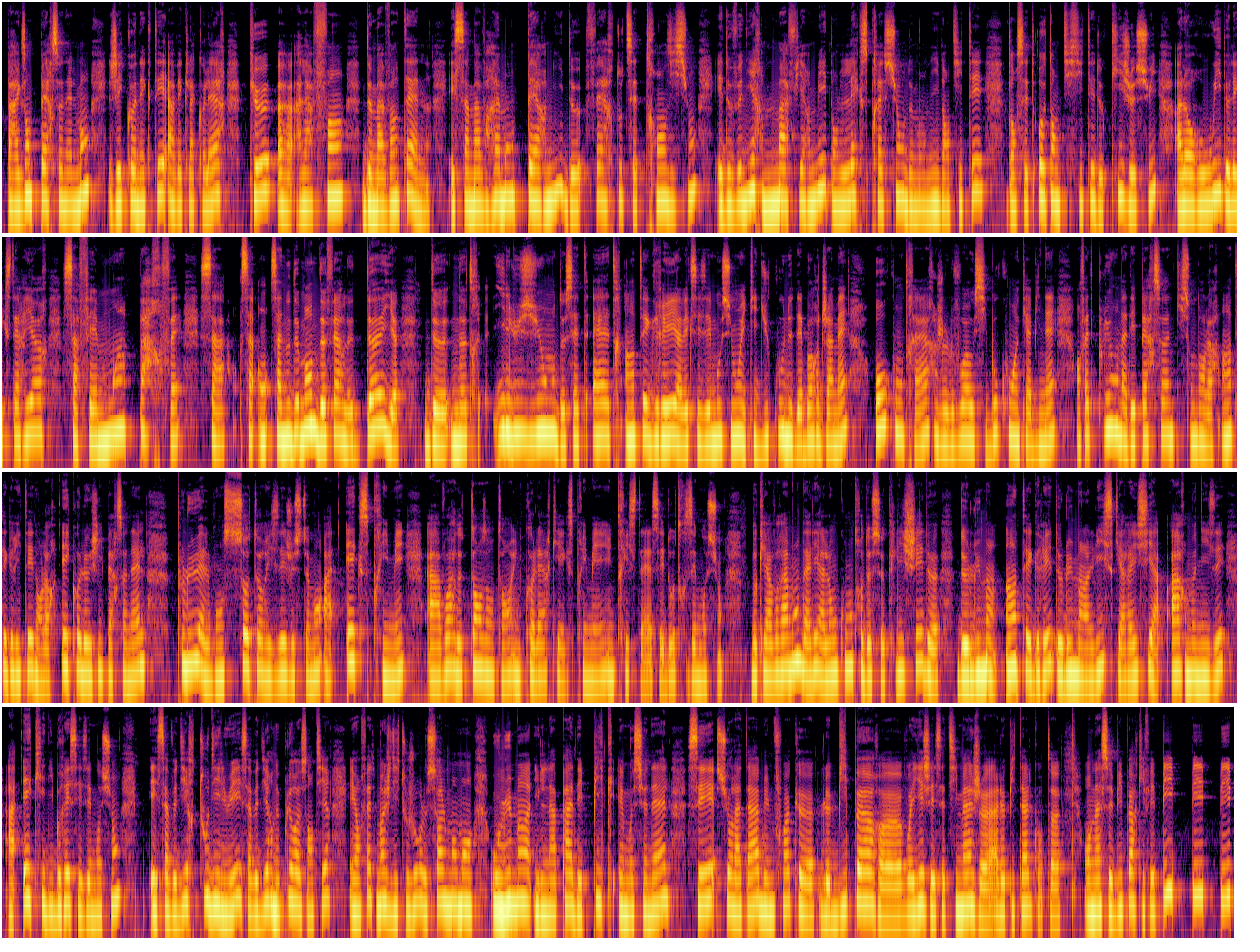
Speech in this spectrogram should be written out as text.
Par exemple, personnellement, j'ai connecté avec la colère que euh, à la fin de ma vingtaine. Et ça m'a vraiment permis de faire toute cette transition et de venir m'affirmer dans l'expression de mon identité, dans cette authenticité de qui je suis. Alors oui, de l'extérieur, ça fait moins parfait, ça, ça, ça nous demande de faire le deuil de notre illusion de cet être intégré avec ses émotions et qui du coup ne déborde jamais au contraire, je le vois aussi beaucoup en cabinet, en fait, plus on a des personnes qui sont dans leur intégrité, dans leur écologie personnelle, plus elles vont s'autoriser justement à exprimer, à avoir de temps en temps une colère qui est exprimée, une tristesse et d'autres émotions. Donc il y a vraiment d'aller à l'encontre de ce cliché de, de l'humain intégré, de l'humain lisse qui a réussi à harmoniser, à équilibrer ses émotions, et ça veut dire tout diluer, ça veut dire ne plus ressentir. Et en fait, moi je dis toujours, le seul moment où l'humain il n'a pas des pics émotionnels, c'est sur la table une fois que le beeper, euh, vous voyez, j'ai cette image à l'hôpital quand euh, on a ce beeper qui fait pip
